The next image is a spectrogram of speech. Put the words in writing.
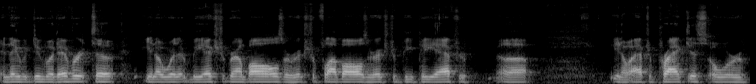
and they would do whatever it took, you know, whether it be extra ground balls or extra fly balls or extra PP after, uh, you know, after practice or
